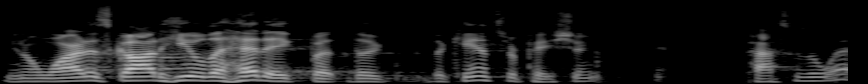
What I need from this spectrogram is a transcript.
You know, why does God heal the headache, but the, the cancer patient passes away?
